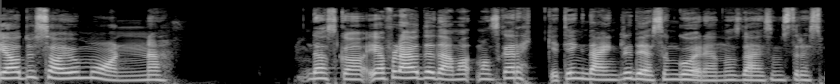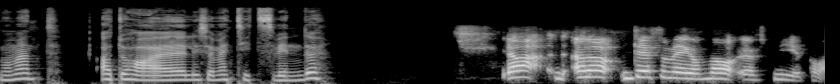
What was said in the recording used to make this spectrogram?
Ja, du sa jo morgenene. Skal, ja, for det er jo det der med at man skal rekke ting. Det er egentlig det som går igjen hos deg som stressmoment. At du har liksom et tidsvindu. Ja, eller det som jeg har øvd mye på.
